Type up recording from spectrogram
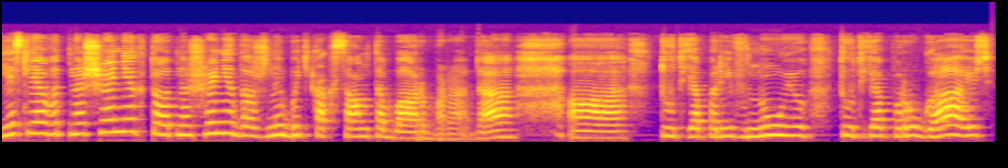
Если я в отношениях, то отношения должны быть как Санта-Барбара, да. А, тут я поревную, тут я поругаюсь,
